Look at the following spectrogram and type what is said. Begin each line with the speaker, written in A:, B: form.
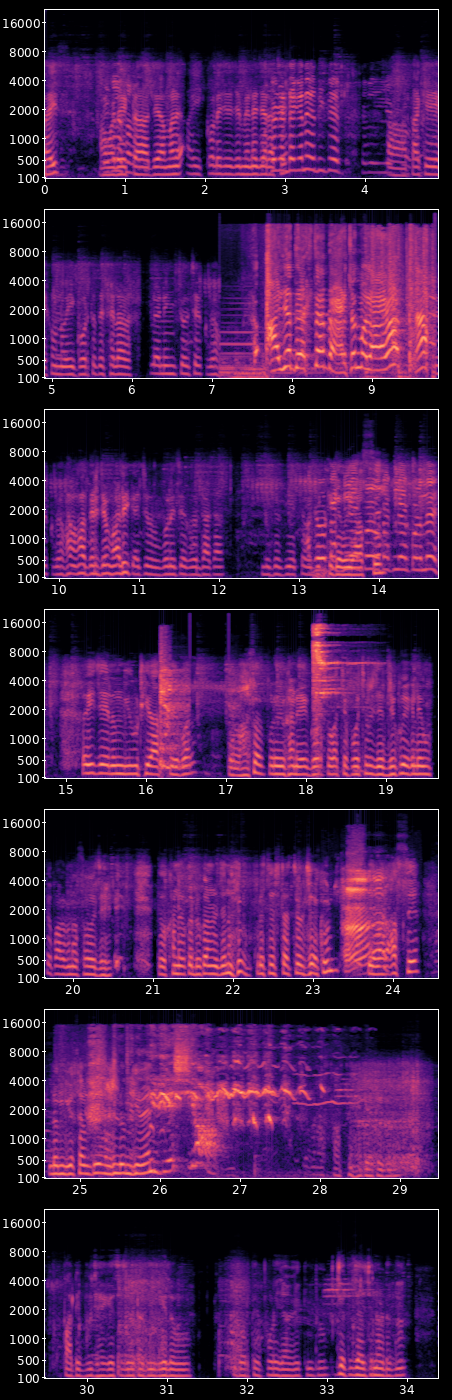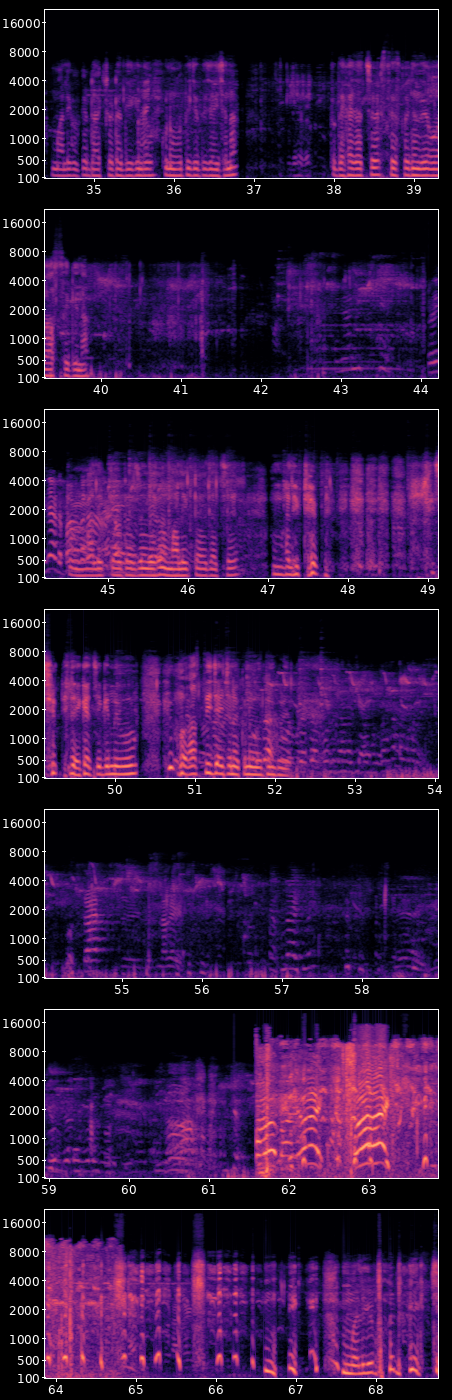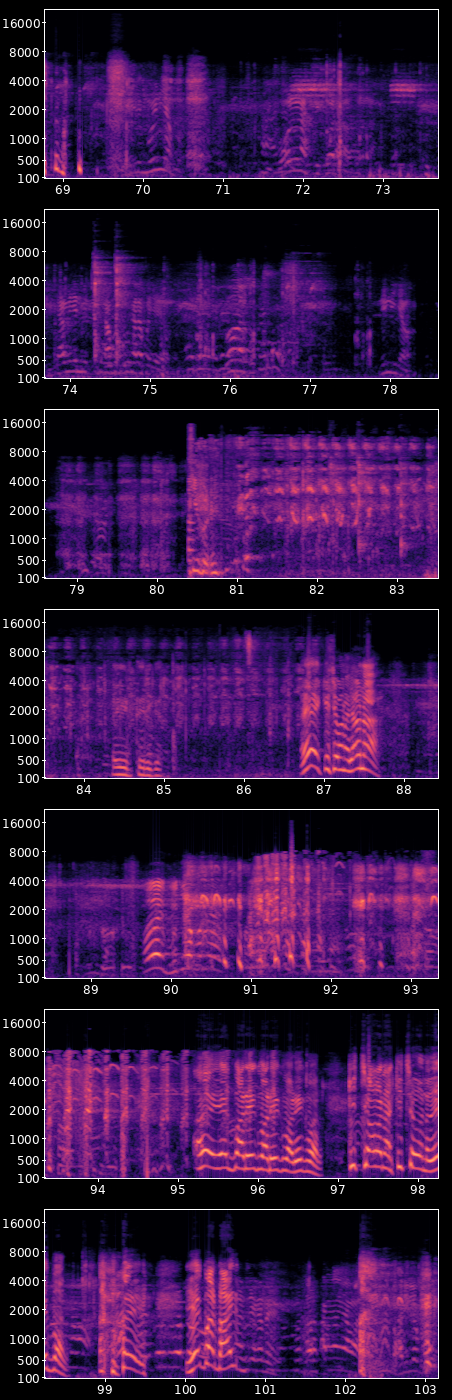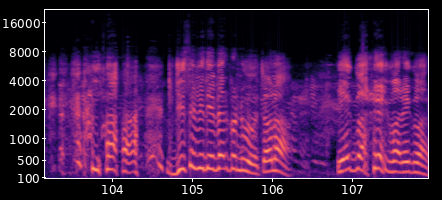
A: Guys আমাদের একটা যে আমার এই কলেজের যে ম্যানেজার আছে তাকে এখন ওই গর্ততে ফেলার প্ল্যানিং চলছে।
B: আইয়ে দেখতে ব্যাটসন মজা আয়েগা। হ্যাঁ,
A: আমাদের যে মালিক আছে বলেছে ও ঢাকা নিচে দিয়েছে ওদিক থেকে ওই আসছে। ওই যে লুঙ্গি উঠে আসছে এবার। তো আসার পরে ওখানে গর্ত আছে প্রচুর যে ঢুকুয়ে গেলে উঠতে পারবে না সহজে। তো ওখানে ওকে ঢুকানোর জন্য প্রচেষ্টা চলছে এখন। এবার আসছে লুঙ্গি সামটি লুঙ্গি ম্যান হেঁটে হেঁটে করে পাটি বুঝে গেছে যে ওটা দিয়ে গেলেও গর্তে পড়ে যাবে, কিন্তু যেতে চাইছে না ওটা দিয়ে। মালিক ওকে ডাকছে, ওটা দিয়ে কিন্তু কোনো মতে যেতে চাইছে না। তো দেখা যাচ্ছে শেষ পর্যন্ত ও আসছে কিনা। তো মালিকটা ওটার জন্য দেখো মালিকটা যাচ্ছে মালিকটা দেখাচ্ছে, কিন্তু ও আসতেই চাইছে না কোনো মতন করে। মালিকের পা ঢুকে গেছে এই তেরিকা এই কিছু না যাও না এই একবার একবার একবার একবার কিচ্ছু হবে না কিচ্ছু হবে না একবার এই, একবার ভাই জিসিবি দিয়ে বের করে নেব চল না একবার একবার একবার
